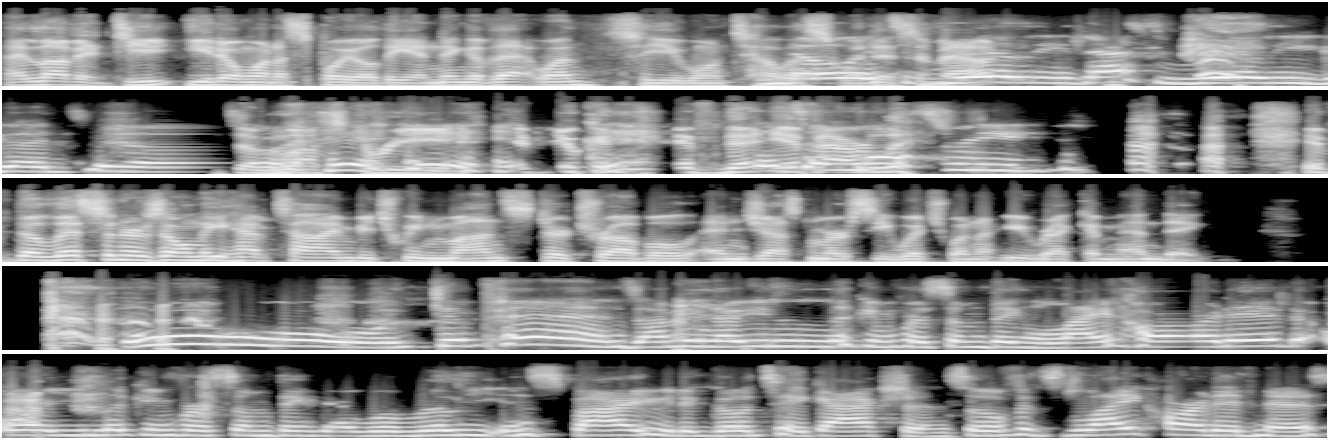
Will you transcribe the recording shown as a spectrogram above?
I love it. Do you, you don't want to spoil the ending of that one, so you won't tell no, us what it's, it's about? Really, that's really good too. it's a must read. If you can, if the it's if our must read. if the listeners only have time between Monster Trouble and Just Mercy, which one are you recommending? Oh, depends. I mean, are you looking for something lighthearted or are you looking for something that will really inspire you to go take action? So if it's lightheartedness,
